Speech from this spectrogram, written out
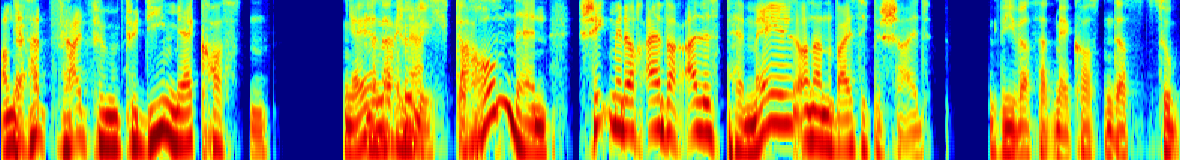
Und ja. das hat halt für, für die mehr Kosten. Ja, ja, natürlich. Mir, warum denn? Schick mir doch einfach alles per Mail und dann weiß ich Bescheid. Wie, was hat mehr Kosten, das zu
